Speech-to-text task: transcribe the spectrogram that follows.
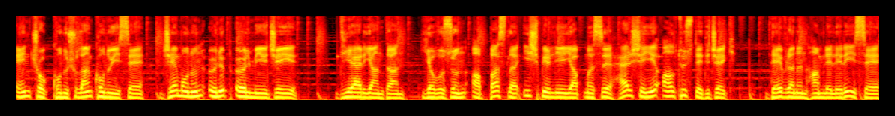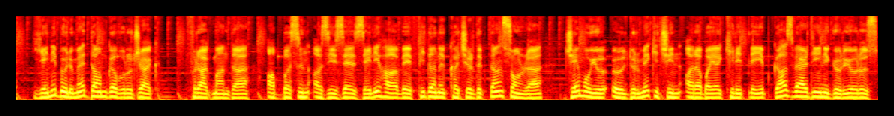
En çok konuşulan konu ise Cemo'nun ölüp ölmeyeceği. Diğer yandan Yavuz'un Abbas'la işbirliği yapması her şeyi alt üst edecek. Devran'ın hamleleri ise yeni bölüme damga vuracak. Fragmanda Abbas'ın Azize, Zeliha ve Fidan'ı kaçırdıktan sonra Cemo'yu öldürmek için arabaya kilitleyip gaz verdiğini görüyoruz.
